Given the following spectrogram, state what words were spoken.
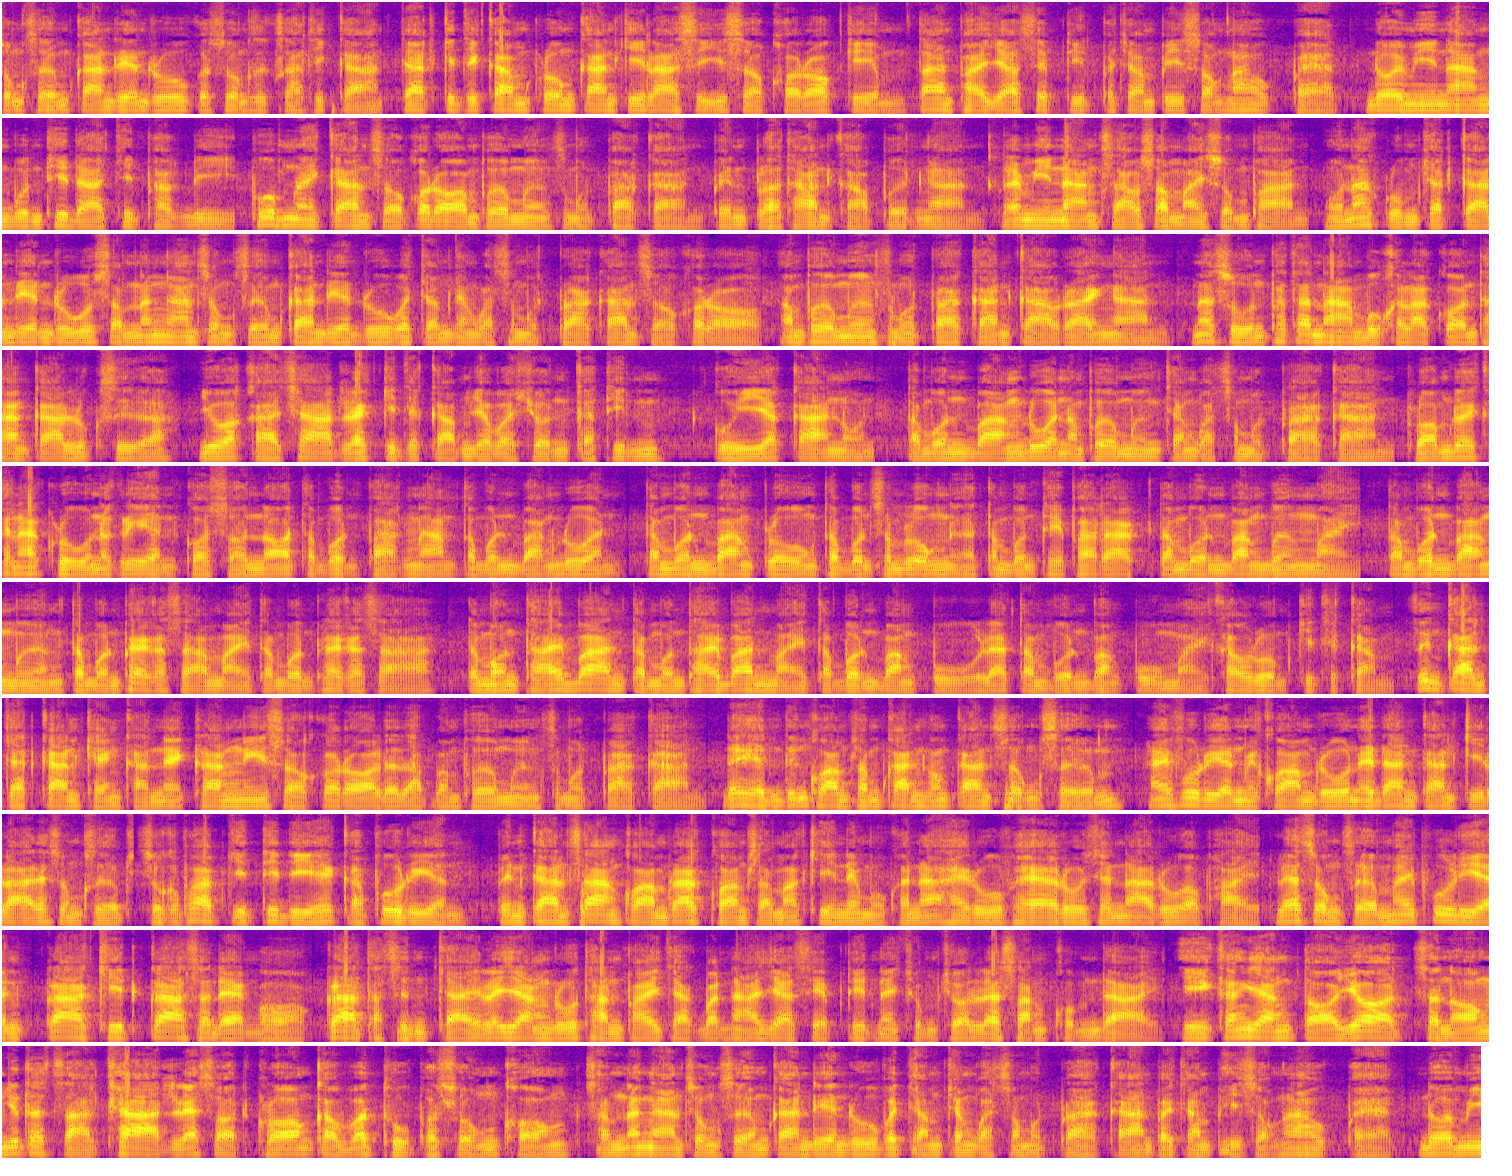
ส่งเสริมการเรียนรู้กระทรวงศึกษาธิการ จัดกิจกรรมโครงการกีฬาสีสครเกม ต้านภัยยาเสพติดประจำปี 2568 โดยมีนางบุญธิดาจิตภักดี ผู้อำนวยการสครอำเภอเมืองสมุทรปราการ เป็นประธานกล่าวเปิดงาน และมีนางสาวสมัยสมพานหัวหน้ากลุ่มจัดการเรียนรู้สำนักงานส่งเสริมการเรียนรู้ประจำจังหวัดสมุทรปราการสครอำเภอเมืองสมุทรปราการกล่าวรายงานณศูนย์พัฒนาบุคลากรทางการลูกเสือ ยุวกาชาติ และกิจกรรมเยาวชนกถิน กุยยกานนท์ตำบลบางด้วนอำเภอเมืองจังหวัดสมุทรปราการ พร้อมด้วยคณะครูนักเรียน กศนตำบลปากน้ำตำบลบางด้วนตำบลบางโปร่งตำบลสำโรงเหนือตำบลเทพารักษ์ตำบลบางเมืองใหม่ตำบลบางเมืองตำบลแพร่กษาใหม่ตำบลแพร่กษาตำบลท้ายบ้านตำบลท้ายบ้านใหม่ตำบลบางปู่และตำบลบางปู่ใหม่เข้าร่วมกิจกรรม ซึ่งการจัดการแข่งขันในครั้งนี้สกรระดับอำเภอเมืองสมุทรปราการ ได้เห็นถึงความสำคัญของการส่งเสริม ให้ผู้เรียนมีความรู้ในด้านการกีฬาและส่งเสริม สุขภาพจิตที่ดีให้กับผู้เรียน เป็นการสร้างความรักความสามัคคีในหมู่คณะให้รู้แพ้รู้ชนะรู้อภัย และส่งเสริมให้ผู้เรียนกล้าคิดกล้าแสดงออก กล้าตัดสินใจ และยังรู้ทันภัยจากปัญหายาเสพติดในชุมชนและสังคมได้ อีกทั้งยังต่อยอดสนองยุทธศาสตร์ชาติ และสอดคล้องกับวัตถุประสงค์ของสำนักงานส่งเสริมการเรียนรู้ประจำจังหวัดสมุทรปราการประจำปี 2568 โดยมี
